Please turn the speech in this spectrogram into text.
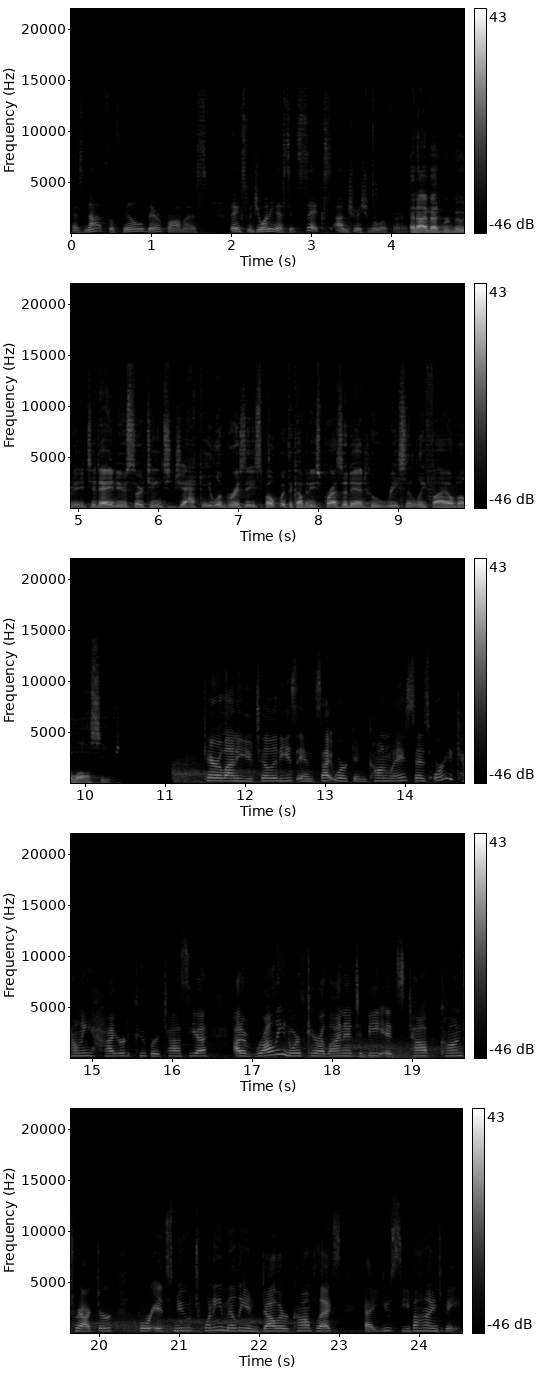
has not fulfilled their promise. Thanks for joining us at 6. I'm Trish Williford. And I'm Edward Moody. Today, News 13's Jackie Labrizzi spoke with the company's president who recently filed a lawsuit. Carolina Utilities and Site Work in Conway says Horry County hired Cooper Tasia out of Raleigh, North Carolina to be its top contractor for its new $20 million complex that you see behind me.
